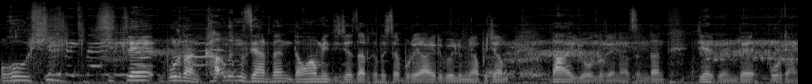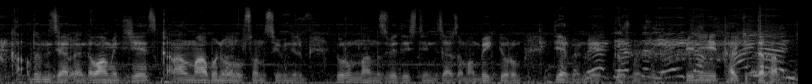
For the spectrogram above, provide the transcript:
O shit. Shitle buradan kaldığımız yerden devam edeceğiz arkadaşlar. Buraya ayrı bölüm yapacağım. Daha iyi olur en azından. Diğer bölümde buradan kaldığımız yerden devam edeceğiz. Kanalıma abone olursanız sevinirim. Yorumlarınız ve desteğinizi her zaman bekliyorum. Diğer bölümde görüşmek üzere. Beni takipte kalın.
